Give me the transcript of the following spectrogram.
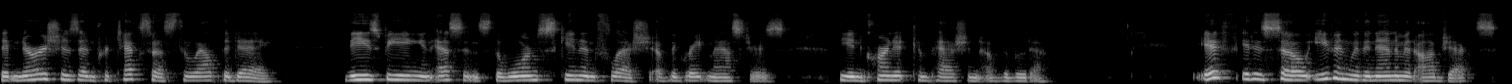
that nourishes and protects us throughout the day? These being, in essence, the warm skin and flesh of the great masters, the incarnate compassion of the Buddha. If it is so, even with inanimate objects,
